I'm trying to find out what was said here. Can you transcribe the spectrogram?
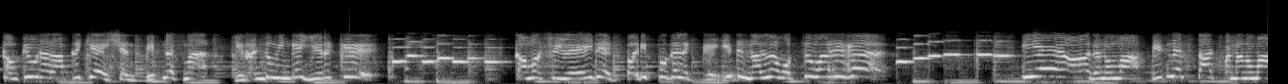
கம்ப்யூட்டர் அப்ளிகேஷன் பிசினஸ் மேப் இரண்டும் இங்க இருக்கு. கமர்ஷியல் எய்டட் படிப்புகளுக்கு இது நல்ல ஒத்து வருக. ஏ ஆகணுமா? பிசினஸ் ஸ்டார்ட் பண்ணணுமா?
